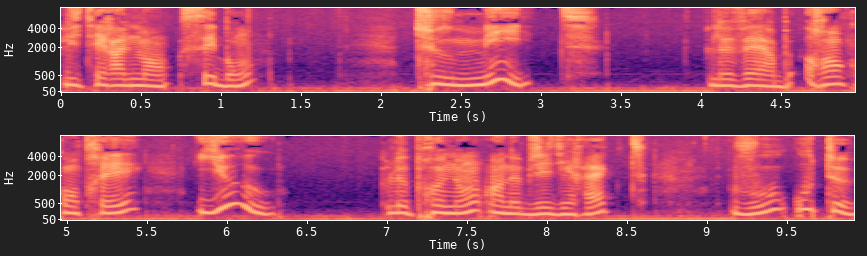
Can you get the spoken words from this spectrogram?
Littéralement, c'est bon. To meet. Le verbe rencontrer. You. Le pronom en objet direct vous ou te.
